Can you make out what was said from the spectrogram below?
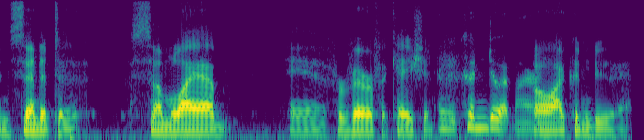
and send it to some lab uh, for verification. And you couldn't do it, Myron. Oh, I couldn't do that.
